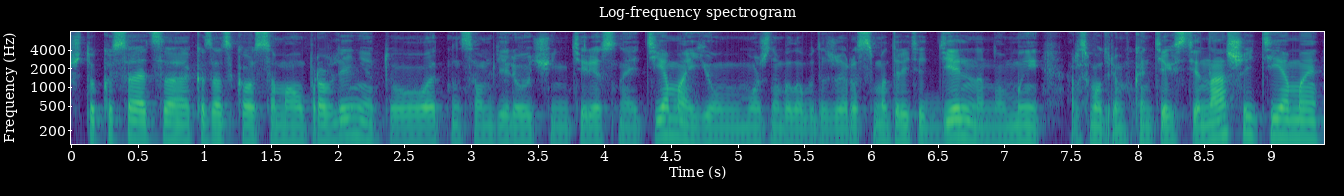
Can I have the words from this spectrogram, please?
Что касается казацкого самоуправления, то это на самом деле очень интересная тема, ее можно было бы даже рассмотреть отдельно, но мы рассмотрим в контексте нашей темы.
